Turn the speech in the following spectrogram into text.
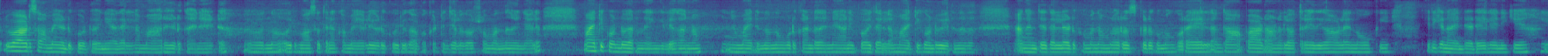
ഒരുപാട് സമയം എടുക്കും കേട്ടോ ഇനി അതെല്ലാം മാറിയെടുക്കാനായിട്ട് ഒന്ന് ഒരു മാസത്തിനൊക്കെ മേളി എടുക്കും ഒരു കഫക്കെട്ടും ജലദോഷവും വന്നു കഴിഞ്ഞാൽ മാറ്റിക്കൊണ്ട് വരണമെങ്കിൽ. കാരണം മരുന്നൊന്നും കൊടുക്കാണ്ട് തന്നെയാണ് ഇപ്പോൾ ഇതെല്ലാം മാറ്റിക്കൊണ്ട് വരുന്നത്. അങ്ങനത്തെ ഇതെല്ലാം എടുക്കുമ്പോൾ നമ്മൾ റിസ്ക് എടുക്കുമ്പോൾ കുറേ എല്ലാം പാടാണല്ലോ. അത്രയധികം അവളെ നോക്കി ഇരിക്കണം. അതിന്റെ ഇടയിൽ എനിക്ക് ഈ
